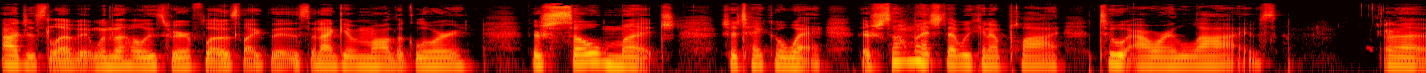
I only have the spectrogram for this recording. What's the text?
I just love it when the Holy Spirit flows like this and I give him all the glory. There's so much to take away. There's so much that we can apply to our lives. Uh,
